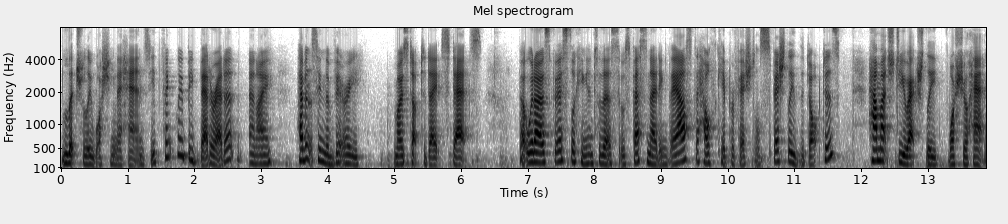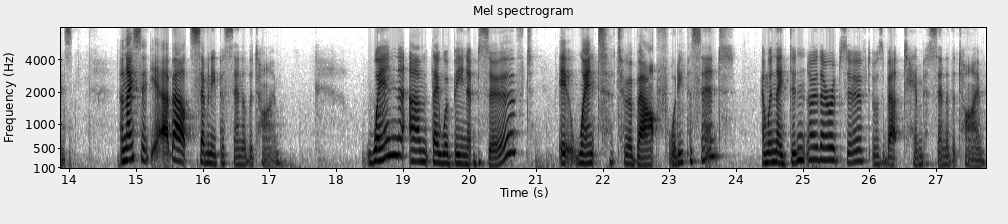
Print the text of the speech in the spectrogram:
literally washing their hands. You'd think we'd be better at it, and I haven't seen the very most up-to-date stats. But when I was first looking into this, it was fascinating. They asked the healthcare professionals, especially the doctors, how much do you actually wash your hands? And they said, yeah, about 70% of the time. When um, they were being observed, it went to about 40%. And when they didn't know they were observed, it was about 10% of the time.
